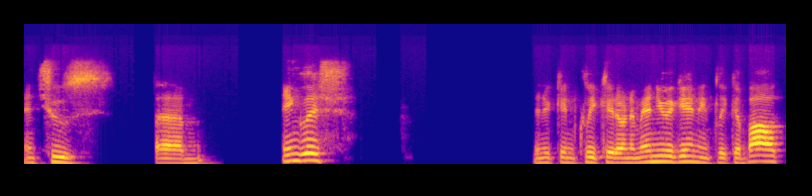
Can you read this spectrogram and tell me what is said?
and choose um, English. Then you can click here on the menu again and click About.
